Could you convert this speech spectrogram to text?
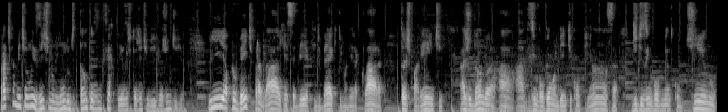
praticamente não existe no mundo de tantas incertezas que a gente vive hoje em dia. E aproveite para dar e receber feedback de maneira clara, transparente, ajudando a, a, desenvolver um ambiente de confiança, de desenvolvimento contínuo,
